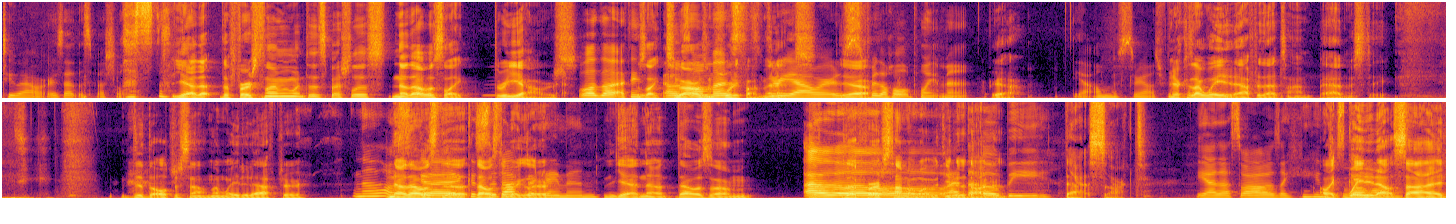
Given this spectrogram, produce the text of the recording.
two hours at the specialist. yeah. That the first time we went to the specialist, no, that was like three hours. well, the I think it was like two was hours and forty five minutes. Three hours Yeah. for the whole appointment. Yeah. Yeah, almost three hours. Yeah, because I waited after that time. Bad mistake. Did the ultrasound, then waited after. No, that No, was that was good, the- that was the doctor regular- Came in. Yeah, no, that was um the Oh, first time I went with you to at the doctor. OB. that sucked. Yeah, that's why I was like, you can I like waited outside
